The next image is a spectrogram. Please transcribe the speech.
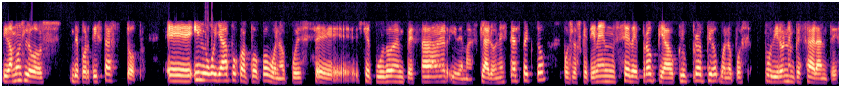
digamos los deportistas top. Eh, y luego ya poco a poco, bueno, pues eh, se pudo empezar y demás. Claro, en este aspecto, pues los que tienen sede propia o club propio, bueno, pues pudieron empezar antes.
